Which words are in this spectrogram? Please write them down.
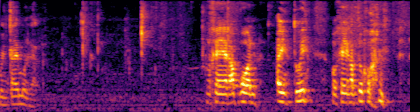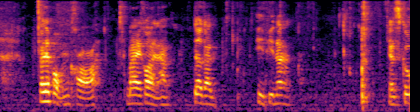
มันใกล้หมดแล้ว โอเคครับคนไอ้ยตุ้ยโอเคครับทุกคน ก็จะผมขอบายก่อนนะครับ เจอกัน ep หน้า let's go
